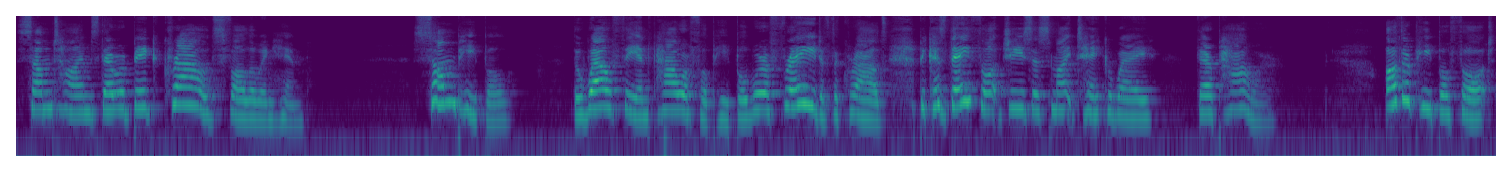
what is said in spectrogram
Sometimes there were big crowds following him. Some people, the wealthy and powerful people, were afraid of the crowds because they thought Jesus might take away their power. Other people thought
